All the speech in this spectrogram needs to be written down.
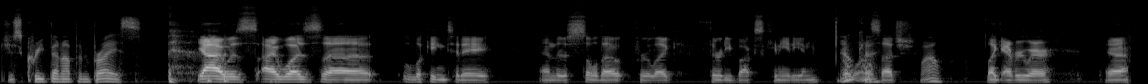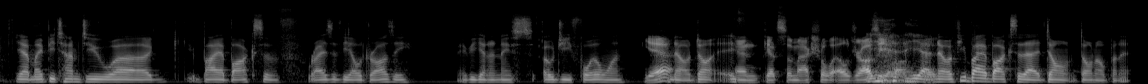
just creeping up in price. Yeah, I was I was uh, looking today, and they're sold out for like thirty bucks Canadian Okay. and such, Wow. like everywhere. Yeah, Yeah, it might be time to uh, buy a box of Rise of the Eldrazi. Maybe get a nice OG foil one. yeah, No, don't. If, and get some actual Eldrazi yeah, along. yeah, it. no. If you buy a box of that, don't don't open it.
